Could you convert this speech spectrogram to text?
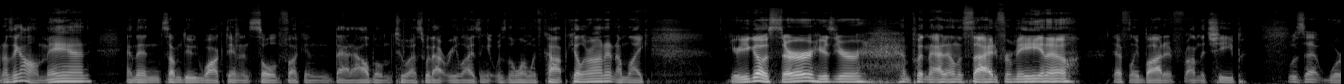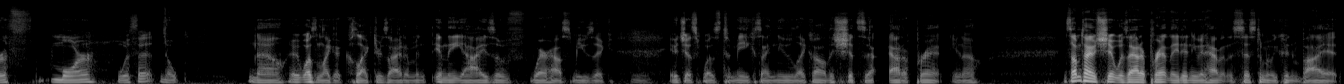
I was like, oh man. And then some dude walked in and sold fucking that album to us without realizing it was the one with Cop Killer on it. And I'm like, here you go, sir. Here's your. I'm putting that on the side for me. You know, definitely bought it on the cheap. Was that worth more with it? Nope. No, it wasn't like a collector's item in, in the eyes of warehouse music. Hmm. It just was to me because I knew like, oh, this shit's out of print, you know. And sometimes shit was out of print; and they didn't even have it in the system, and we couldn't buy it.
